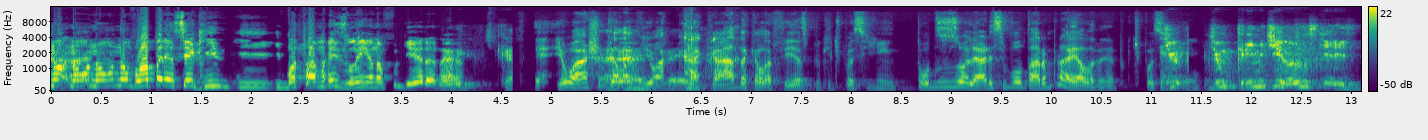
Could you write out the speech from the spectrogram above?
não, não, não, não vou aparecer aqui e, e botar mais lenha na fogueira, né? É, eu acho que ela Caralho, viu a velho. cagada que ela fez, porque, tipo assim, todos os olhares se voltaram pra ela, né? Porque, tipo assim. De, de um crime de anos que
